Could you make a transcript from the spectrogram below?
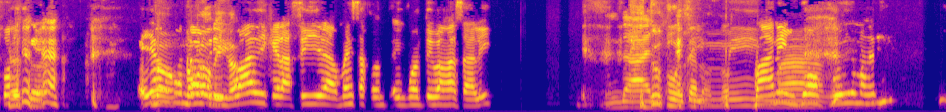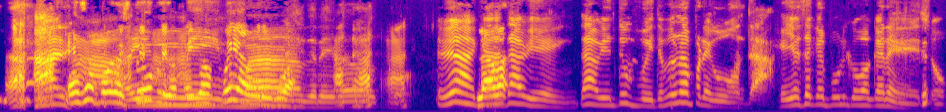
porque ella No, no lo diga. y que la silla y la mesa en cuanto iban a salir. Dale. Tú fuiste loco. Manín, yo fui, manín. Eso fue estúpido que yo fui a averiguar. acá, La está bien, está bien, tú fuiste. Pero una pregunta, que yo sé que el público va a querer eso.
